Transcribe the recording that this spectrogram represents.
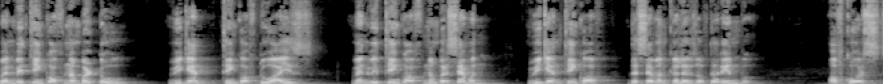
When we think of number 2, we can think of two eyes. When we think of number 7, we can think of the seven colors of the rainbow. Of course,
